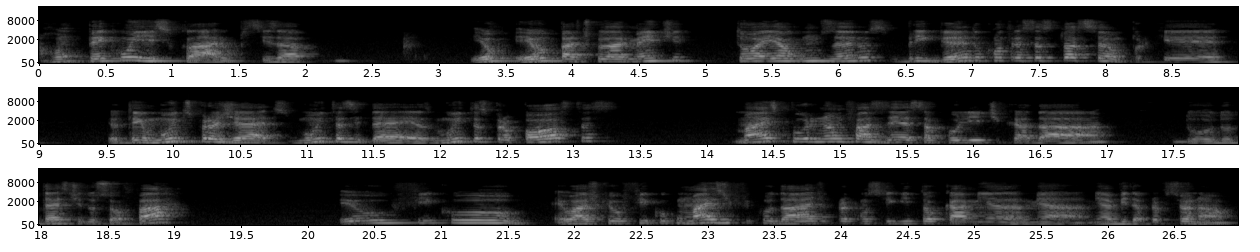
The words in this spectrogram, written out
romper com isso, claro, precisa eu, eu particularmente estou aí há alguns anos brigando contra essa situação, porque eu tenho muitos projetos, muitas ideias, muitas propostas mas por não fazer essa política da, do, do teste do sofá, eu fico, eu acho que eu fico com mais dificuldade para conseguir tocar minha, minha, minha vida profissional.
